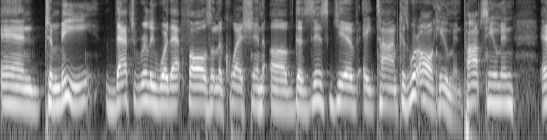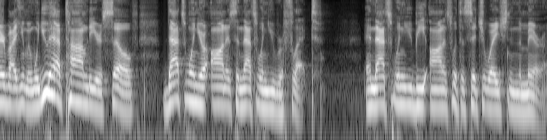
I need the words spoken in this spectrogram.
And to me, that's really where that falls on the question of does this give a time? Because we're all human. Pop's human, everybody human. When you have time to yourself, that's when you're honest and that's when you reflect. And that's when you be honest with the situation in the mirror.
